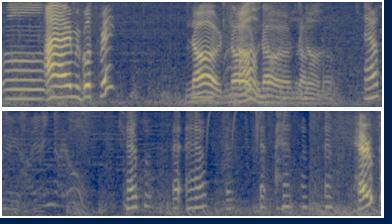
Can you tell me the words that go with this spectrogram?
no. Um, I'm good play? No, no, No, no, no, no, no, no. help. Help. uh, Help. Help. Help. Help. Help?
